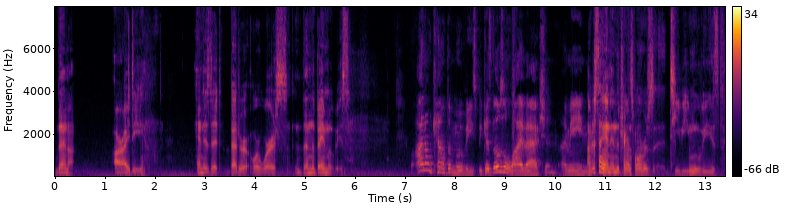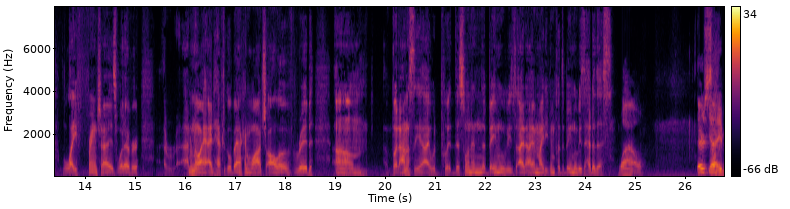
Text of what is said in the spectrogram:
than RID, and is it better or worse than the Bay movies? I don't count the movies because those are live action. I mean, I'm just saying, in the Transformers TV movies, life franchise, whatever, I, I don't know. I, I'd have to go back and watch all of Rid. Um, but honestly, I would put this one in the Bay movies. I, I might even put the Bay movies ahead of this. wow. There's something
